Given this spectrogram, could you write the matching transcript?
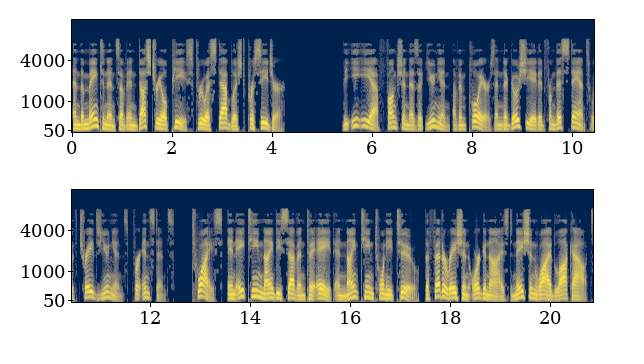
and the maintenance of industrial peace through established procedure. The EEF functioned as a union of employers and negotiated from this stance with trades unions, for instance. Twice, in 1897–8 and 1922, the Federation organized nationwide lockouts.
